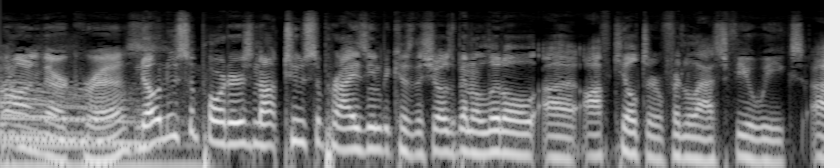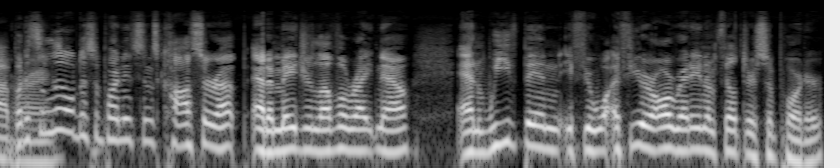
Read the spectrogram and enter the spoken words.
wrong there, Chris? No new supporters, not too surprising because the show's been a little uh, off kilter for the last few weeks. Uh, but it's a little disappointing since costs are up at a major level right now, and we've been if you're if you're already an unfiltered supporter.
